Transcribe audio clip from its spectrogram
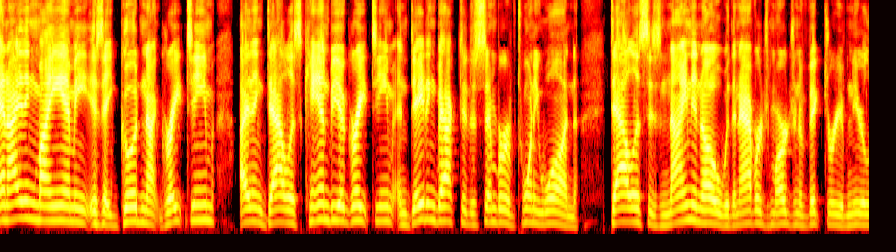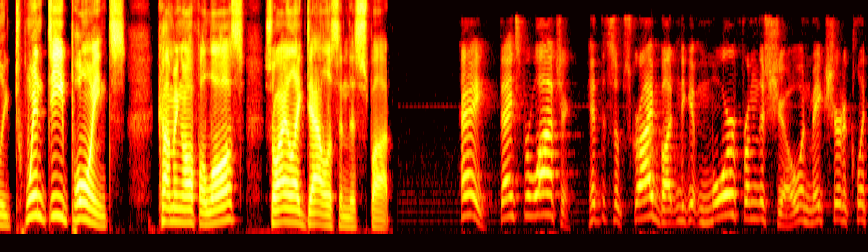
And I think Miami is a good, not great team. I think Dallas can be a great team. And dating back to December of 21, Dallas is 9 0 with an average margin of victory of nearly 20 points coming off a loss. So I like Dallas in this spot. Hey, thanks for watching. Hit the subscribe button to get more from the show and make sure to click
